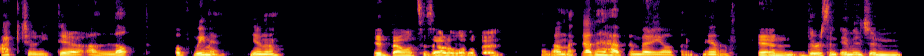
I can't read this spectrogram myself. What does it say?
actually there are a lot of women you know? It balances out a little bit that doesn't happen very often yeah and there's an image in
